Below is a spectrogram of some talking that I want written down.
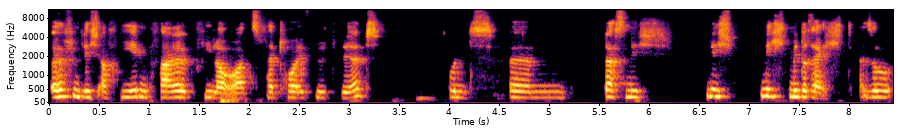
öffentlich auf jeden Fall vielerorts verteufelt wird und ähm, das nicht, nicht, nicht mit Recht. Also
